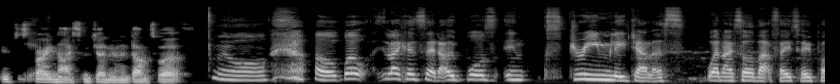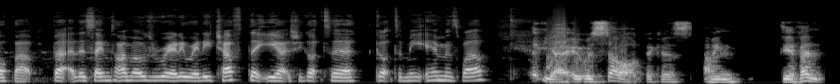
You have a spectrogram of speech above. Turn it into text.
he was just Yeah. very nice and genuine and down to earth. Oh, oh well, like I said, I was extremely jealous when I saw that photo pop up, but at the same time, I was really, really chuffed that you actually got to got to meet him as well. Yeah, it was so odd because I mean the event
